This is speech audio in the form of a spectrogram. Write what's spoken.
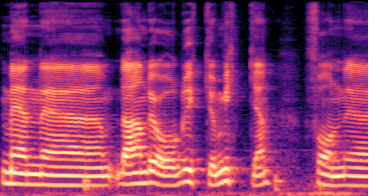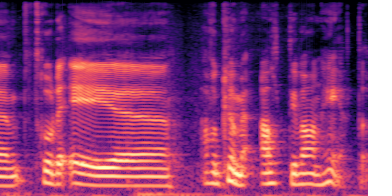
Men eh, där han då rycker micken från, eh, jag tror det är, eh, varför glömmer jag alltid vad han heter?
